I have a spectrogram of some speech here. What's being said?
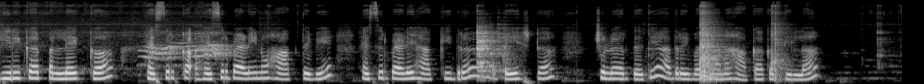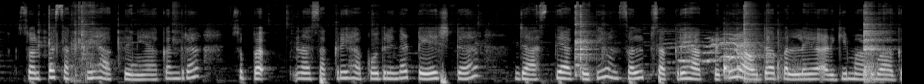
ಹೀರಿಕಾಯಿ ಪಲ್ಯಕ್ಕೆ ಹೆಸರು ಕಾ, ಹೆಸ್ರು ಬ್ಯಾಳಿನೂ ಹಾಕ್ತೀವಿ. ಹೆಸ್ರು ಬ್ಯಾಳಿ ಹಾಕಿದ್ರೆ ಟೇಸ್ಟ್ ಚಲೋ ಇರ್ತೈತಿ, ಆದರೆ ಇವತ್ತು ನಾನು ಹಾಕಾಕತ್ತಿಲ್ಲ. ಸ್ವಲ್ಪ ಸಕ್ಕರೆ ಹಾಕ್ತೀನಿ, ಯಾಕಂದ್ರೆ ಸ್ವಲ್ಪ ನಾ ಸಕ್ಕರೆ ಹಾಕೋದ್ರಿಂದ ಟೇಸ್ಟ್ ಜಾಸ್ತಿ ಆಗ್ತೈತಿ ಒಂದು ಸ್ವಲ್ಪ ಸಕ್ಕರೆ ಹಾಕಬೇಕು. ಯಾವುದೇ ಪಲ್ಯ ಅಡುಗೆ ಮಾಡುವಾಗ.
